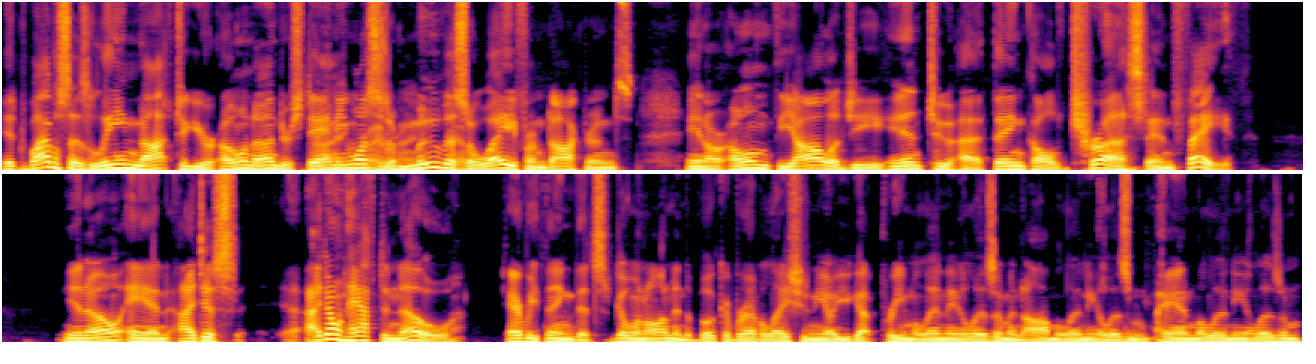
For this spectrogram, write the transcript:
It, the Bible says, lean not to your own understanding. he wants right, us to right. move us away from doctrines and our own theology into a thing called trust and faith. You know, and I just, I don't have to know everything that's going on in the book of Revelation. You know, you got premillennialism and amillennialism and panmillennialism.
